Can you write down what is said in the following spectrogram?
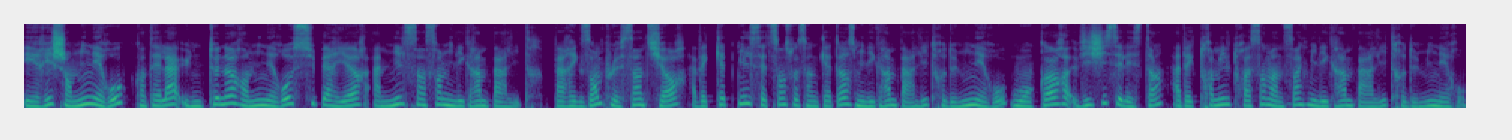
est riche en minéraux quand elle a une teneur en minéraux supérieure à 1500 mg par litre. Par exemple, Saint-Yor avec 4774 mg par litre de minéraux ou encore Vichy Célestin avec 3325 mg par litre de minéraux.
